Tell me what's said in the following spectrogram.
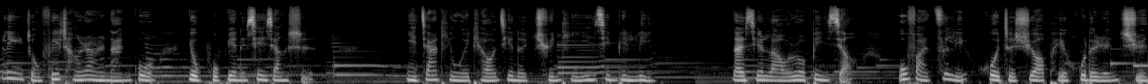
另一种非常让人难过又普遍的现象是，以家庭为条件的群体阴性病例，那些老弱病小、无法自理或者需要陪护的人群，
